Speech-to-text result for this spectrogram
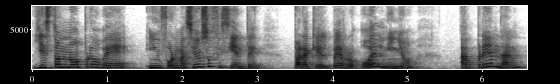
Y esto no provee información suficiente para que el perro o el niño aprendan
